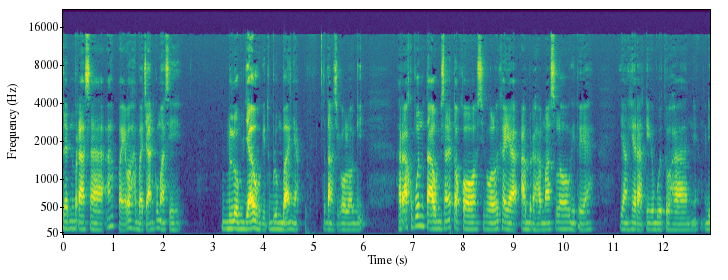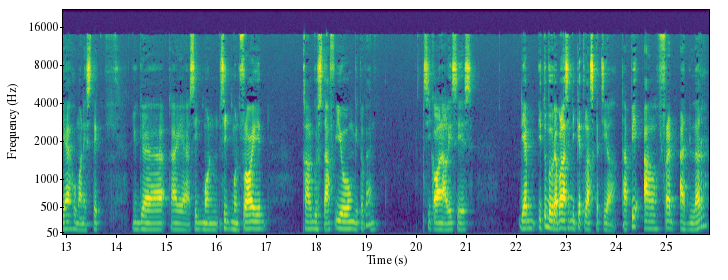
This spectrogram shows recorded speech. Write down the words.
dan merasa apa ya? Wah bacaanku masih belum jauh gitu belum banyak tentang psikologi. Karena aku pun tahu misalnya tokoh psikologi kayak Abraham Maslow gitu ya yang hierarki kebutuhan yang dia humanistik. Juga kayak Sigmund Sigmund Freud Carl Gustav Jung gitu kan psikoanalisis. Dia itu beberapa lah sedikit lah kecil tapi Alfred Adler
